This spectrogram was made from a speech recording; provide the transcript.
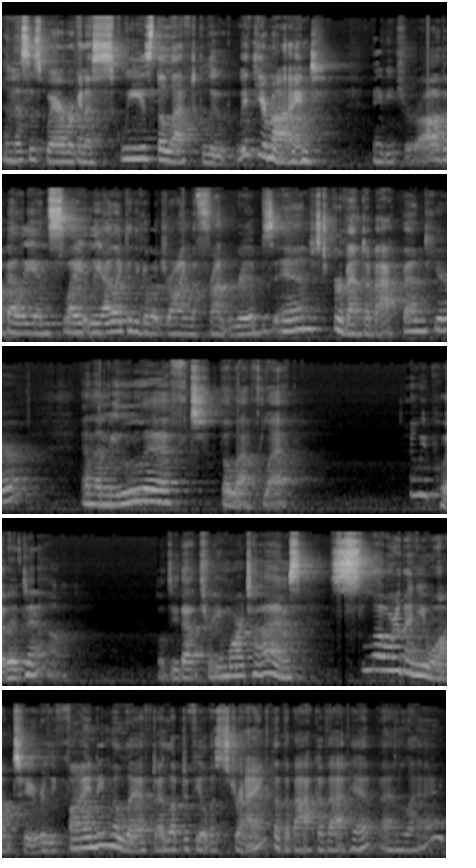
And this is where we're going to squeeze the left glute with your mind. Maybe draw the belly in slightly. I like to think about drawing the front ribs in just to prevent a back bend here. And then we lift the left leg and we put it down. We'll do that three more times, slower than you want to, really finding the lift. I love to feel the strength at the back of that hip and leg.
